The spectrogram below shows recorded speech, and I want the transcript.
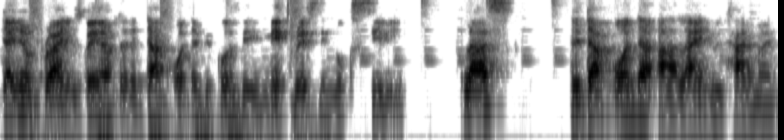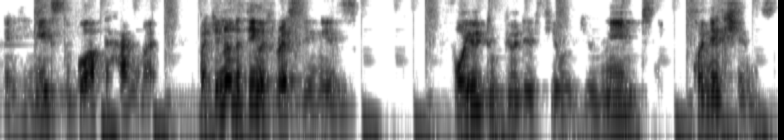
Daniel Bryan is going after the Dark Order because they make wrestling look silly. Plus, the Dark Order are aligned with Hangman, and he needs to go after Hangman. But you know the thing with wrestling is, for you to build a feud, you need connections.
